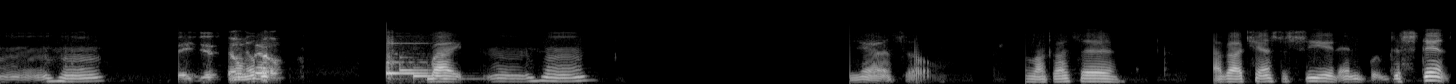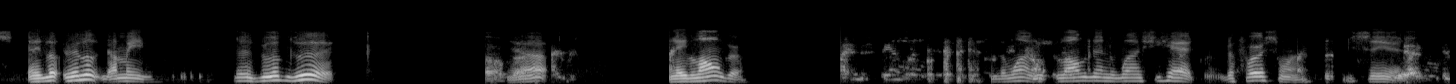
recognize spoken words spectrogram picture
Mhm. They just don't Nope. know. Right. Mhm. Yeah. So, like I said, I got a chance to see it, and the stents. They look. They look. I mean, they look good. Okay. Yeah. They longer. I understand the one longer than the one she had, the first one. You see it. Yeah.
